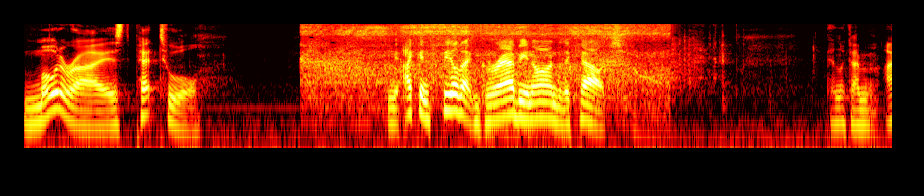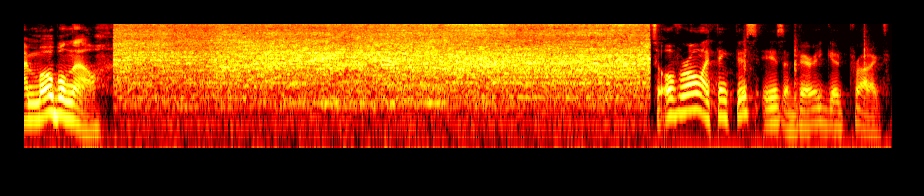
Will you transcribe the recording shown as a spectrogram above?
motorized pet tool. I, mean, I can feel that grabbing onto the couch. And look, I'm, I'm mobile now. So overall, I think this is a very good product.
